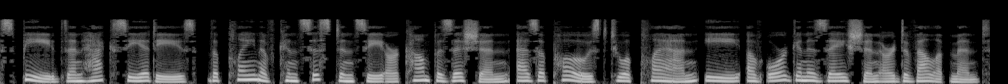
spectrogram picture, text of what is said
speeds and haecceities, the plane of consistency or composition as opposed to a plan e of organization or development.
